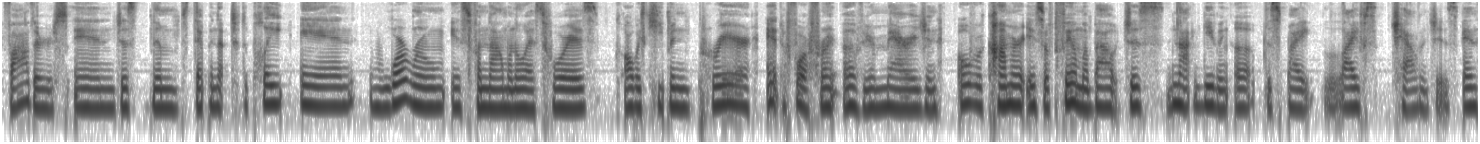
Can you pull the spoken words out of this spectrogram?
fathers and just them stepping up to the plate. And War Room is phenomenal as far as always keeping prayer at the forefront of your marriage. And Overcomer is a film about just not giving up despite life's challenges. And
